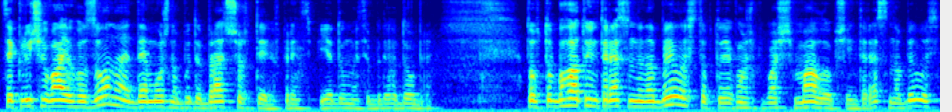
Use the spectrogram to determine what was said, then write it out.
Це ключова його зона, де можна буде брати шорти. В принципі, я думаю, це буде добре. Тобто багато інтересу не набилось, тобто, як можна побачити, мало взагалі інтересу набилось.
